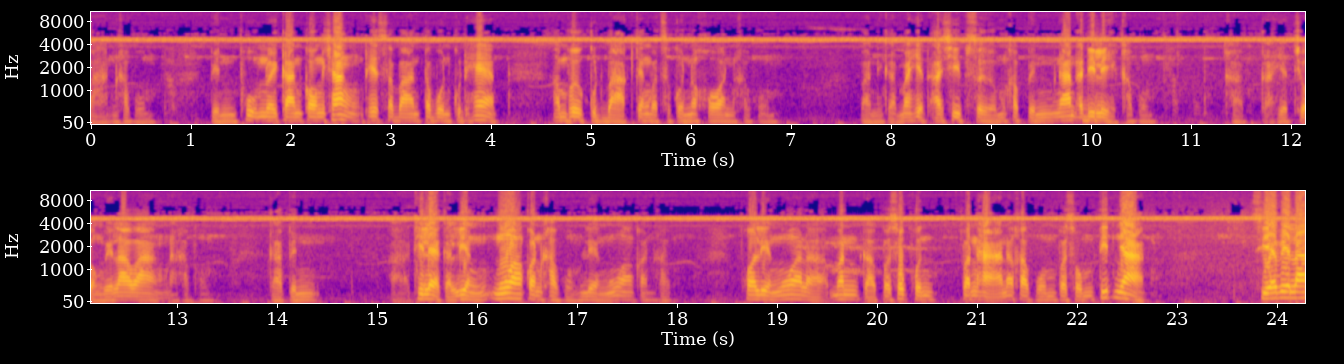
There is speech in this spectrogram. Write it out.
บาลครับผม เป็นผู้อำนวยการกองช่างเทศบาลตำบลกุดแฮดอำเภอกุดบากจังหวัดสกลนครครับผมบ้านนี้ก็มาเฮ็ดอาชีพเสริมครับ เป็นงานอดิเรกครับผม ครับก็เฮ็ดช่วงเวลาว่างนะครับ ผมก็เป็น ที่แรกก็เลี้ยงงัวก่อนครับ ผมเลี้ยงงัวก่อนครับ พอเลี้ยงงัวล่ะ มันก็ประสบผลปัญหานะครับ ผมผสมติดยาก เสียเวลา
